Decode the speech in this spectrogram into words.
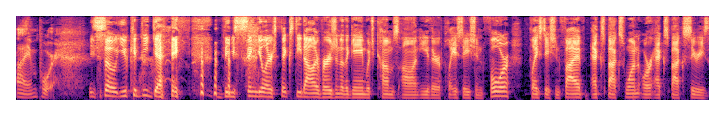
I am poor. So you could be getting the singular $60 version of the game which comes on either PlayStation 4, PlayStation 5, Xbox 1 or Xbox Series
